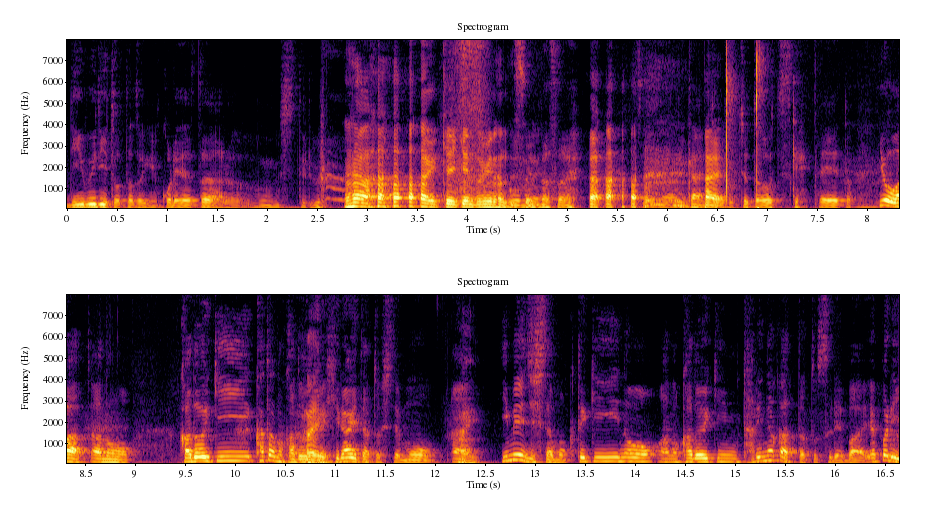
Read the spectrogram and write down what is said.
DVD 撮った時にこれやったら、うん、知ってる。経験済みなんですね。ごめんなさい。そうい。かん、はい、ちょっと落ち着け。えっ、ー、と要はあの可動域肩の可動域が開いたとしても、はい、イメージした目的のあの可動域に足りなかったとすればやっぱり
